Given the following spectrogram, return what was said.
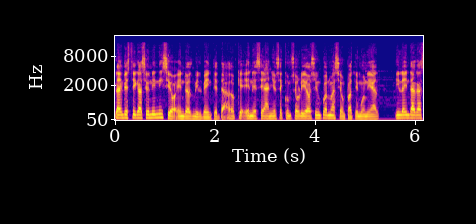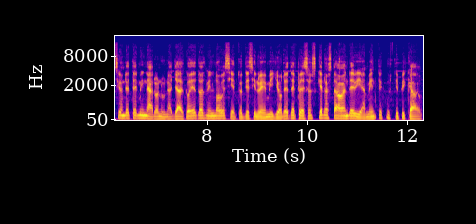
La investigación inició en 2020, dado que en ese año se consolidó su información patrimonial y la indagación determinaron un hallazgo de 2.919 millones de pesos que no estaban debidamente justificados.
